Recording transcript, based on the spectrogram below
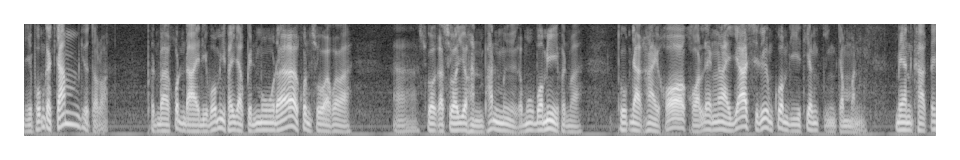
นี่ผมก็จำอยู่ตลอด พิ่นว่าคนใดนี่บ่มีใครอยากเป็นหมู่เด้อคนซัวเพราะว่าอ่าซัวกับซัวอยู่หันพันมือกับหมู่บ่มีเพิ่นว่าถูกอยากหายคอขอแรงง่ายญาติสิลืมความดีเที่ยงจริงจำมัน แม่นคักเด้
